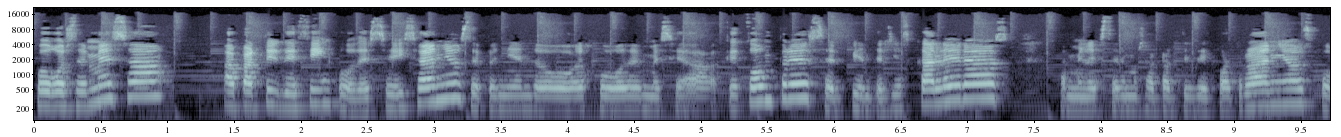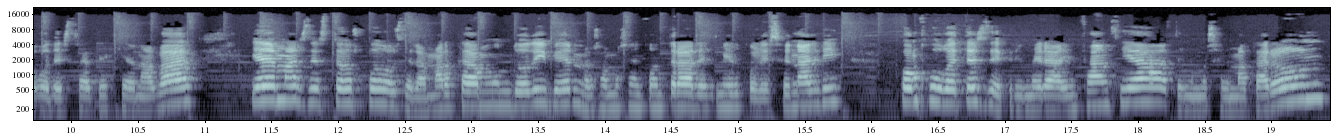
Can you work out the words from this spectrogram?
Juegos de mesa a partir de 5 o de 6 años, dependiendo el juego de mesa que compres, serpientes y escaleras, también les tenemos a partir de 4 años, juego de estrategia naval y además de estos juegos de la marca Mundo Diver nos vamos a encontrar el miércoles en Aldi con juguetes de primera infancia tenemos el macarón,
